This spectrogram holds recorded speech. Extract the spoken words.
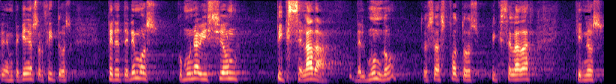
en pequeños trocitos, pero tenemos como una visión pixelada del mundo, todas esas fotos pixeladas que, nos,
